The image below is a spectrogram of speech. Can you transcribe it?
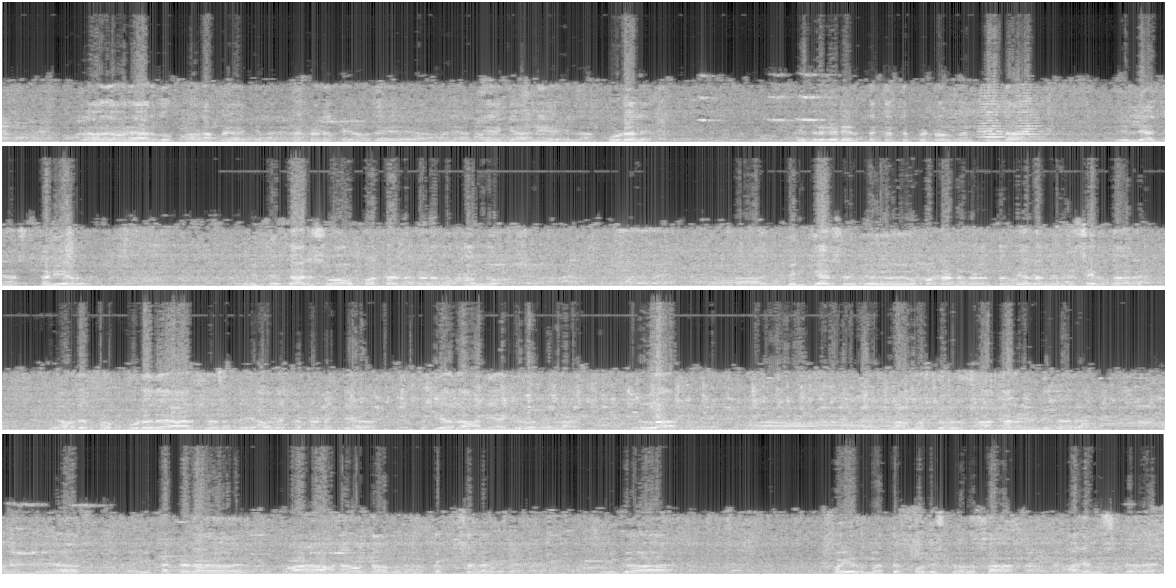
ಯಾವುದೇ ಅವ್ರು ಯಾರಿಗೂ ಪ್ರಾಣಾಪಾಯ ಆಗಿಲ್ಲ. ಕಟ್ಟಡಕ್ಕೆ ಯಾವುದೇ ಹಾನಿ, ಅತಿಯಾಗಿ ಹಾನಿಯಾಗಿಲ್ಲ ಕೂಡಲೇ ಎದುರುಗಡೆ ಇರತಕ್ಕಂಥ ಪೆಟ್ರೋಲ್ ಬಂಕಿಂದ ಇಲ್ಲಿ ಅದನ್ನ ಸ್ಥಳೀಯರು ವಿದ್ಯುತ್ ಹಾರಿಸುವ ಉಪಕರಣಗಳನ್ನು ತಂದು ಬೆಂಕಿ ಹಾರಿಸುವ ಉಪಕರಣಗಳನ್ನು ತಂದು ಎಲ್ಲ ನಂದಿಸಿರ್ತಾರೆ. ಯಾವುದೇ ಪ್ರ, ಕೂಡಲೇ ಹಾರಿಸೋದ್ರಿಂದ ಯಾವುದೇ ಕಟ್ಟಡಕ್ಕೆ ಅತಿಯಾದ ಹಾನಿಯಾಗಿರೋದಿಲ್ಲ. ಎಲ್ಲ ಗ್ರಾಮಸ್ಥರು ಸಹಕಾರ ನೀಡಿದ್ದಾರೆ. ಅದರಿಂದ ಈ ಕಟ್ಟಡ ಭಾಳ ಅನಾಹುತ ಆಗೋದನ್ನು ತಪ್ಪಿಸಲಾಗಿದೆ. ಈಗ ಫೈರ್ ಮತ್ತು ಪೊಲೀಸ್ನವರು ಸಹ ಆಗಮಿಸಿದ್ದಾರೆ.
